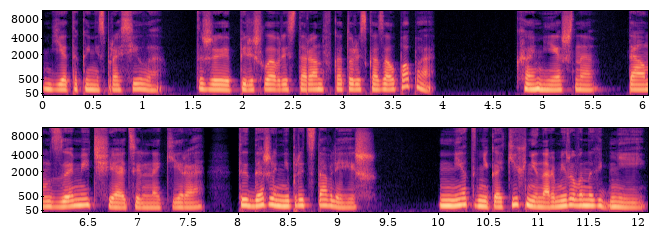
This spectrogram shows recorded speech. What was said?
Я так и не спросила. «Ты же перешла в ресторан, в который сказал папа?» «Конечно. Там замечательно, Кира. Ты даже не представляешь. Нет никаких ненормированных дней.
